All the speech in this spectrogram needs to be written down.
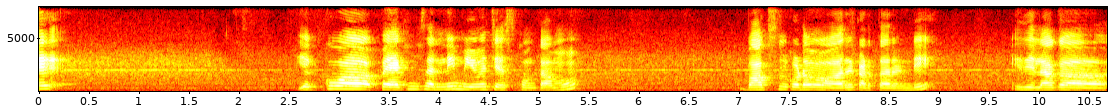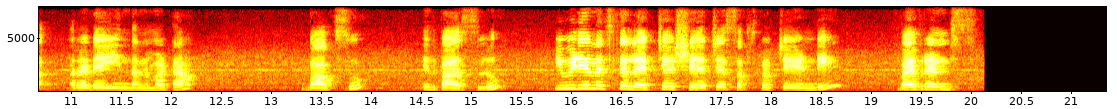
ఎక్కువ ప్యాకింగ్స్ అన్నీ మేమే చేసుకుంటాము. బాక్సులు కూడా మా వారే కడతారండి. ఇది ఇలాగా రెడీ అయ్యిందన్నమాట. బాక్సు ఇది పార్సలు. ఈ వీడియో నచ్చితే లైక్ చేసి షేర్ చేసి సబ్స్క్రైబ్ చేయండి. Bye friends.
